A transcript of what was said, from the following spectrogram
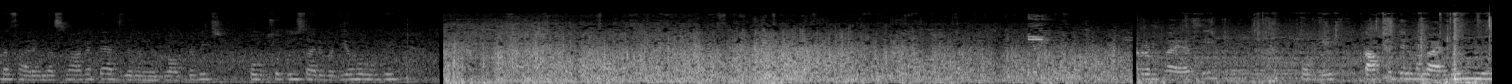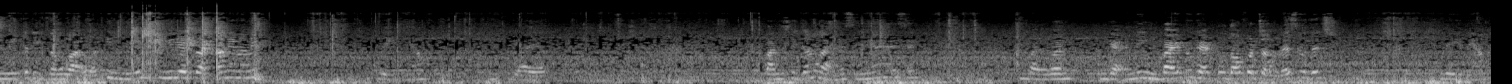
ਤੁਹਾਡਾ ਸਾਰਿਆਂ ਦਾ ਸਵਾਗਤ ਹੈ ਅੱਜ ਦੇ ਨਵੇਂ ਬਲੌਗ ਦੇ ਵਿੱਚ। ਹੋਪ ਸੋ ਤੁਸੀਂ ਸਾਰੇ ਵਧੀਆ ਹੋਵੋਗੇ। ਆਰਡਰ ਮੰਗਾਇਆ ਸੀ। ਹੋ ਗਏ ਕਾਫੀ ਦਿਨ ਮੰਗਾਇਆ ਨੂੰ 19 ਤਰੀਕ ਦਾ ਮੰਗਾਇਆ ਹੋਇਆ। ਕਿੰਨੀ ਕਿੰਨੀ ਲੇਟ ਕਰਤਾ ਨੇ ਇਹਨਾਂ ਨੇ? ਦੇਖਦੇ ਹਾਂ। ਕੀ ਆਇਆ। ਪੰਜ ਚੀਜ਼ਾਂ ਮੰਗਾਈਆਂ ਸੀ ਵੈਸੇ ਬਾਈ 1 ਗੈਟ ਨਹੀਂ ਬਾਈ 2 ਗੈਟ 2 ਦਾ ਆਫਰ ਚੱਲ ਰਿਹਾ ਸੀ ਉਹਦੇ ਚ ਦੇਖਦੇ ਹਾਂ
